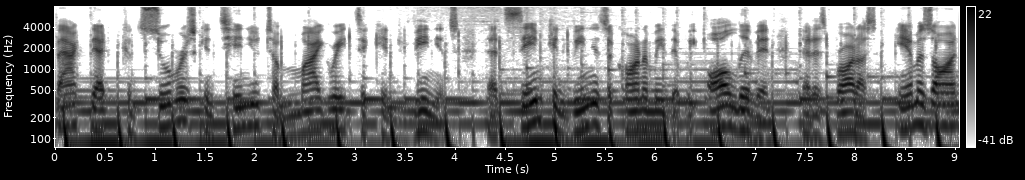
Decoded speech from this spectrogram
fact that consumers continue to migrate to convenience. That same convenience economy that we all live in that has brought us Amazon,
